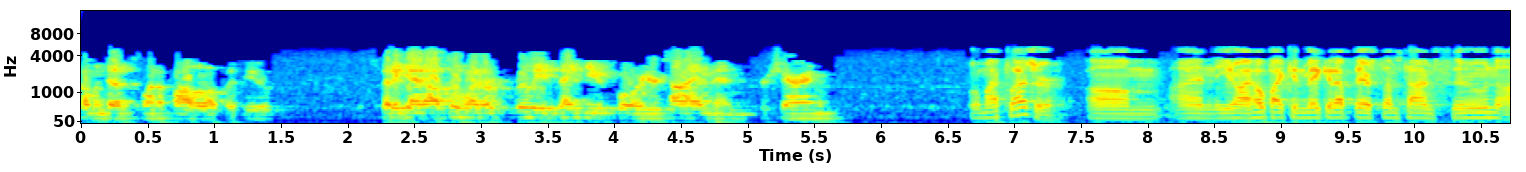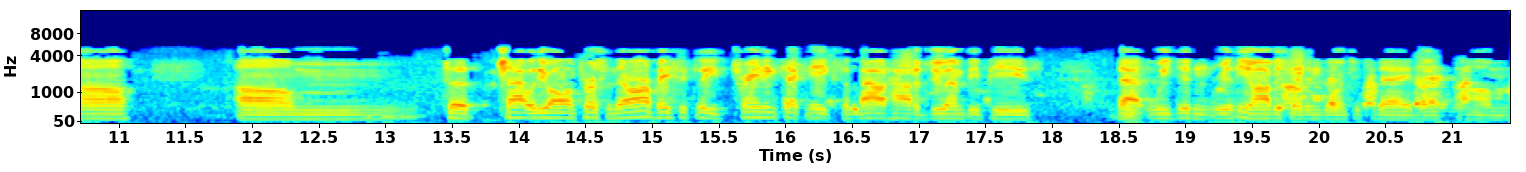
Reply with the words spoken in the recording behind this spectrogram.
someone does want to follow up with you. But again, I also want to really thank you for your time and for sharing. Well, my pleasure. Um, and you know, I hope I can make it up there sometime soon uh, um, to chat with you all in person. There are basically training techniques about how to do MVPs that we didn't really, you know, obviously I didn't go into today, but um,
